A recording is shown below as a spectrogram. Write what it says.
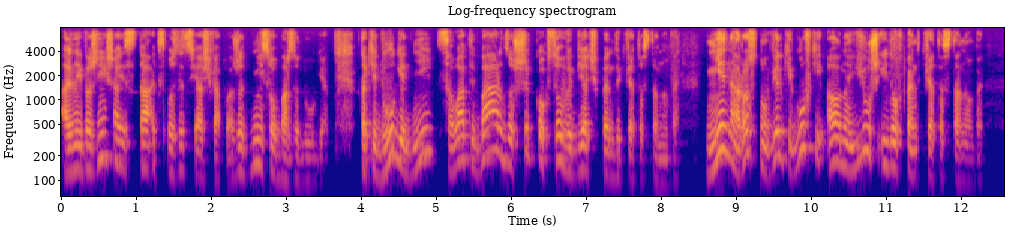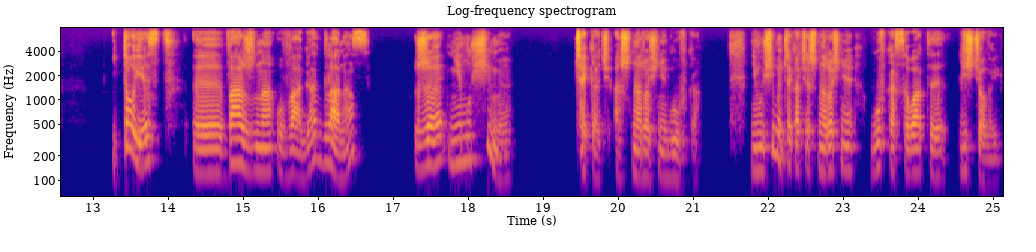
ale najważniejsza jest ta ekspozycja światła, że dni są bardzo długie. W takie długie dni sałaty bardzo szybko chcą wybijać w pędy kwiatostanowe. Nie narosną wielkie główki, a one już idą w pęd kwiatostanowy. I to jest e, ważna uwaga dla nas, że nie musimy czekać, aż narośnie główka. Nie musimy czekać, aż narośnie główka sałaty liściowej.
